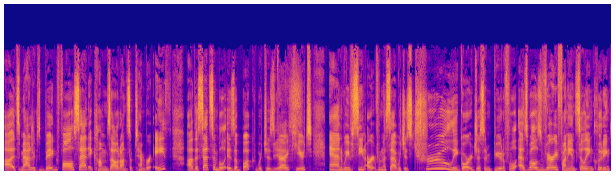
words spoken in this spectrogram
Uh, it's Magic's big fall set. It comes out on September 8th. Uh, the set symbol is a book, which is very cute. And we've seen art from the set, which is truly gorgeous and beautiful, as well as very funny and silly, including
